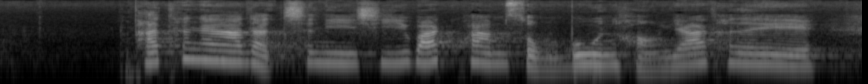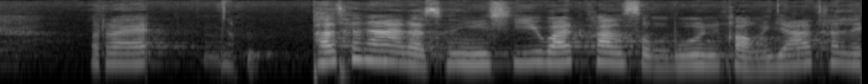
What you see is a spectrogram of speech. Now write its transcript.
2. พัฒนาดัชนีชี้วัดความสมบูรณ์ของหญ้าทะเล และ พัฒนาดัชนีชี้วัดความสมบูรณ์ของหญ้าทะเล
